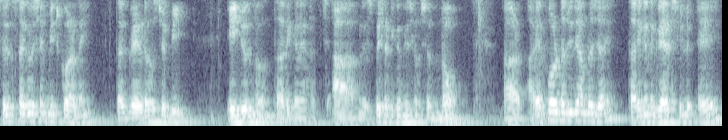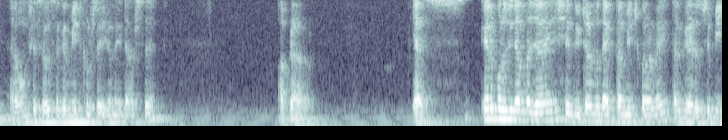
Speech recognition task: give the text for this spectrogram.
সেলস সাইকেল সে মিট করে নাই, তার গ্রেড হচ্ছে বি এই জন্য তার এখানে হচ্ছে মানে স্পেশাল রিকগনিশন হচ্ছে নো আর এরপরটা যদি আমরা যাই, তার এখানে গ্রেড ছিল এ এবং সে সেলস সাইকেল মিট করছে, এই জন্য এটা আসছে আপনার এস এরপরে যদি আমরা যাই, সে দুইটার মধ্যে একটা মিট করে নাই, তার গ্রেড হচ্ছে বি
